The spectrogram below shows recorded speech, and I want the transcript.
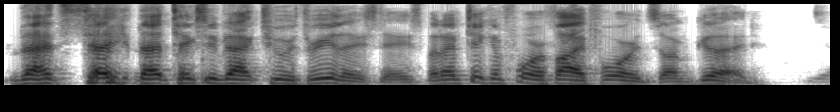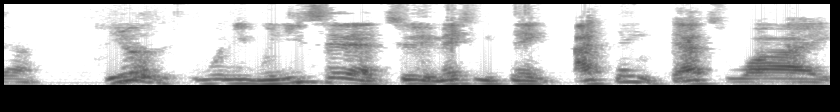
that's ta- that takes me back two or three of those days. But I've taken four or five forward, so I'm good. Yeah. You know, when you when you say that too, it makes me think. I think that's why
